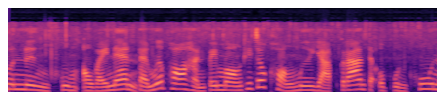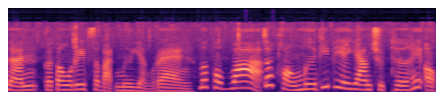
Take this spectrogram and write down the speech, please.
คนหนึ่งกุมเอาไว้แน่น แต่เมื่อพอหันไปมองที่เจ้าของมือหยาบกร้านแต่อบอุ่นคู่นั้น ก็ต้องรีบสะบัดมืออย่างแรง เมื่อพบว่าเจ้าของมือที่พยายามฉุดเธอให้ออก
